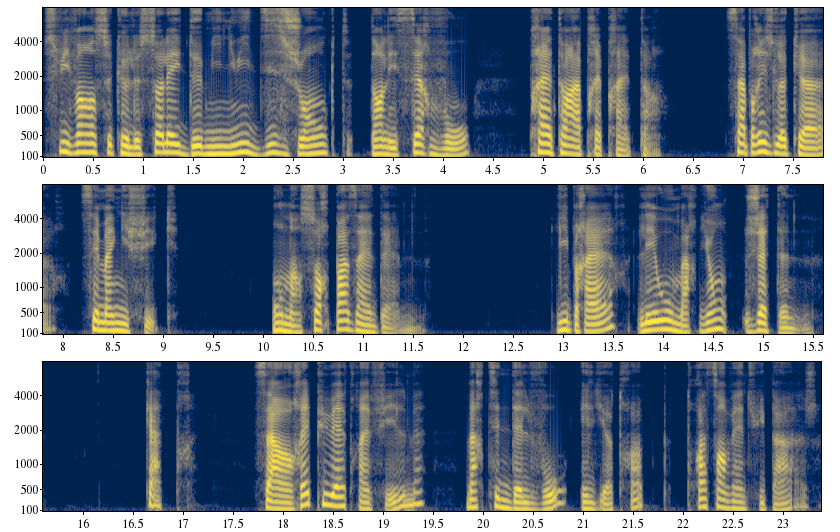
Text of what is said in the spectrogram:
suivant ce que le soleil de minuit disjoncte dans les cerveaux, printemps après printemps. Ça brise le cœur, c'est magnifique. On n'en sort pas indemne. Libraire Léo Marion Jetten. 4. Ça aurait pu être un film. Martine Delvaux, héliotrope, 328 pages,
